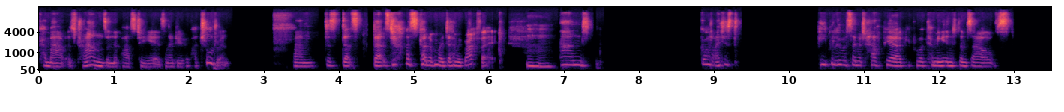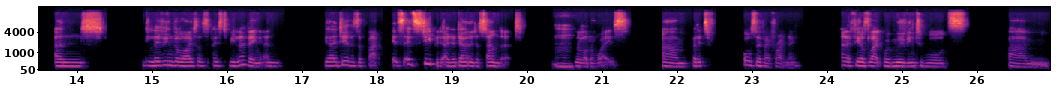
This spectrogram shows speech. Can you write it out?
come out as trans in the past two years than I do who've had children. Um, just that's that's just kind of my demographic. Mhm. And God, I just people who are so much happier, people who are coming into themselves and living the lives they're supposed to be living. And the idea there's a back it's it's stupid. I don't understand it Mm. in a lot of ways. Um, but it's also very frightening. And it feels like we're moving towards um,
